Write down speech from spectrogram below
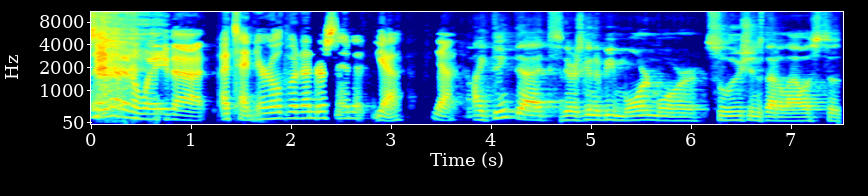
Say that in a way that A 10 year old would understand it. Yeah. Yeah. I think that there's going to be more and more solutions that allow us to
